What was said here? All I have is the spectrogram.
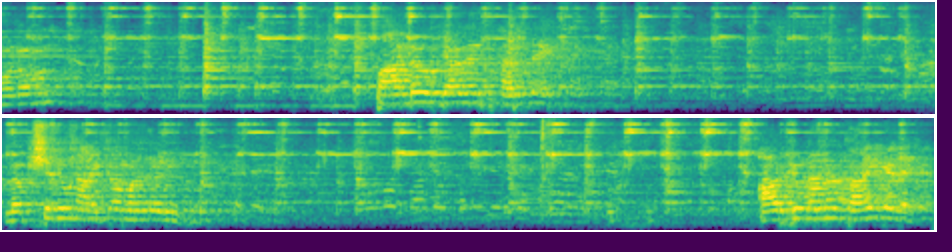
म्हणून पांडव ज्यावेळेस हरले लक्ष देऊन ऐका मंडळी. अर्जुनानं काय केलंय?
